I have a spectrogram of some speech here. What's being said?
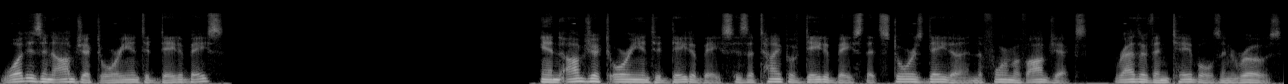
What is an object-oriented database? An object-oriented database is a type of database that stores data in the form of objects, rather than tables and rows.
